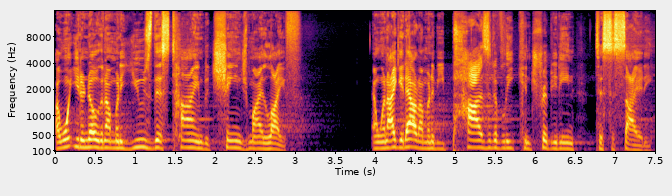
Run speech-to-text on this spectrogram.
I want you to know that I'm going to use this time to change my life. And when I get out, I'm going to be positively contributing to society.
